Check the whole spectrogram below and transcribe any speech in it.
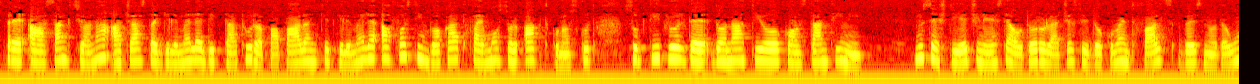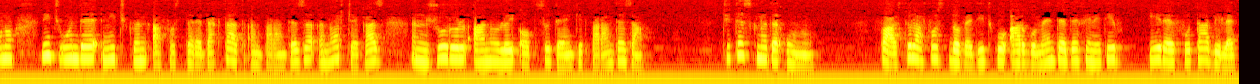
Spre a sancționa această ghilimele dictatură papală, închid ghilimele, a fost invocat faimosul act cunoscut sub titlul de Donatio Constantini. Nu se știe cine este autorul acestui document fals, vezi notă 1, nici unde, nici când a fost redactat, în paranteză, în orice caz, în jurul anului 800, închid paranteza. Citesc notă 1. Falsul a fost dovedit cu argumente definitiv irefutabile,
